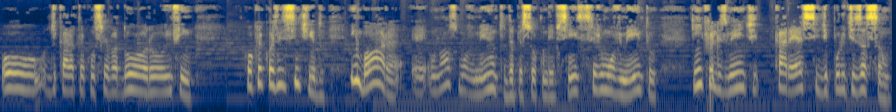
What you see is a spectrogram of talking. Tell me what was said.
ou de caráter conservador, ou enfim, qualquer coisa nesse sentido. Embora é, o nosso movimento da pessoa com deficiência seja um movimento que infelizmente carece de politização.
